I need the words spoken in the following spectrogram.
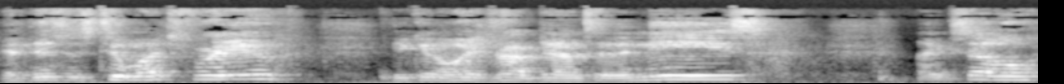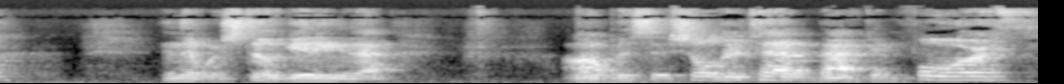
If this is too much for you, you can always drop down to the knees, like so. And then we're still getting that opposite shoulder tap back and forth.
